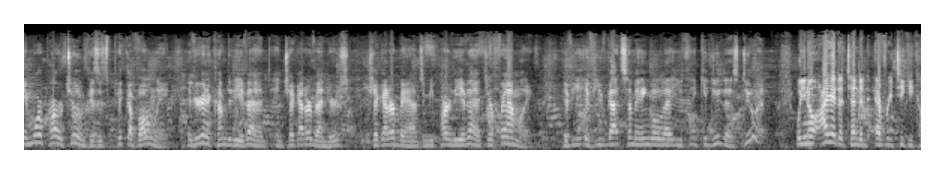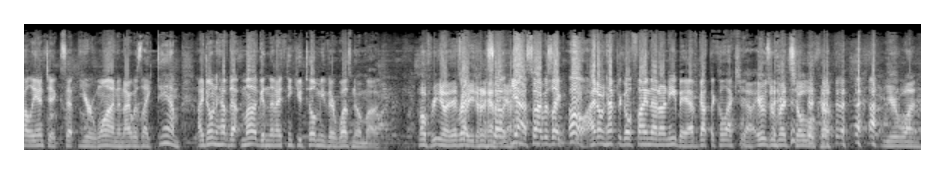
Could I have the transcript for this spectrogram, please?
And more power to them because it's pickup only. If you're going to come to the event and check out our vendors, check out our bands, and be part of the event, your family. If you if you've got some angle that you think you do this, do it. well, you know, I had attended every Tiki Caliente except year one, and I was like, damn, I don't have that mug. And then I think you told me there was no mug. Oh, for you know that's why you don't have. so it. yeah, so I was like, oh, I don't have to go find that on eBay. I've got the collection. yeah. It was a red solo cup, year one.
